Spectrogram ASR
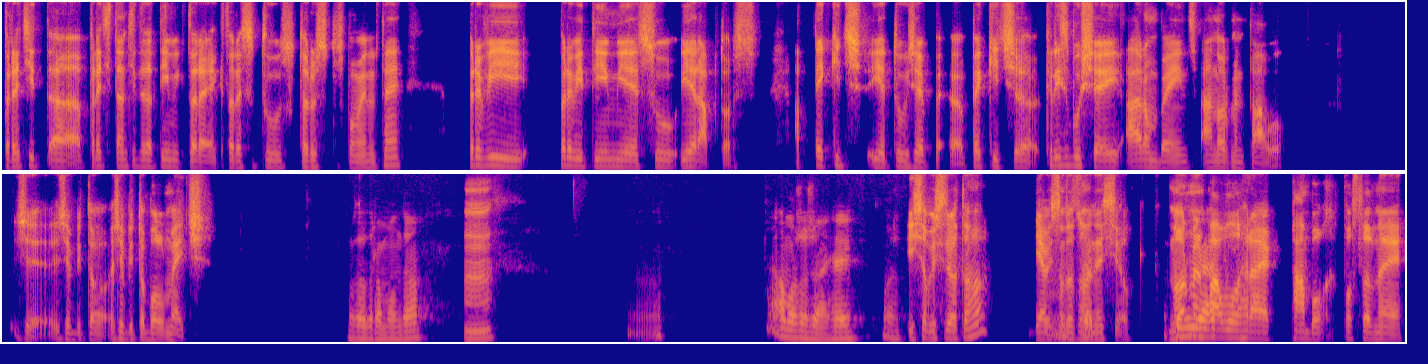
prečít, uh, prečítam ti teda týmy, ktoré, ktoré sú tu, ktoré sú tu spomenuté. Prvý, prvý tým je, sú, je Raptors. A package je tu, že package Chris Boucher, Aaron Baines a Norman Powell. Že, že, by, to, že by to bol meč. Za Drummonda. Mm. A možno, že aj hej. Možno. Išiel by si do toho? Ja by som do toho nešiel. Norman Powell hrá jak pán boh posledné,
